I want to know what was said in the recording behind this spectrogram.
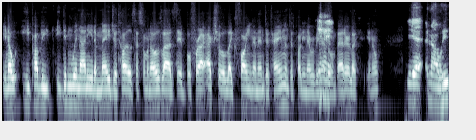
You know, he probably he didn't win any of the major titles that some of those lads did, but for actual like fighting and entertainment, there's probably never been Yeah. anyone better. Like, you know, Yeah, no, he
